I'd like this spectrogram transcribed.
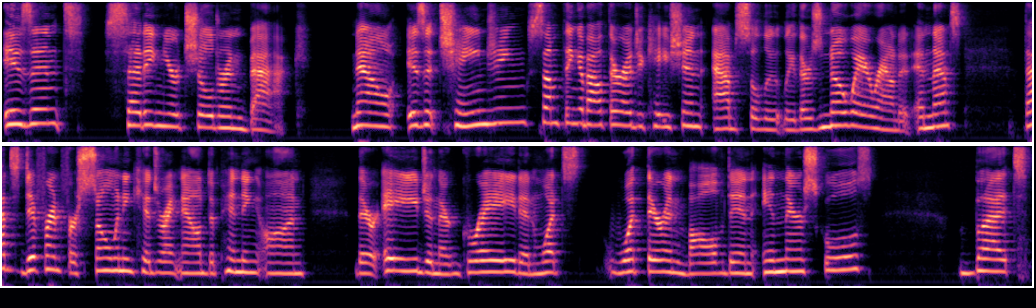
isn't setting your children back. Now, is it changing something about their education? Absolutely. There's no way around it. And that's that's different for so many kids right now depending on their age and their grade and what's what they're involved in in their schools. But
